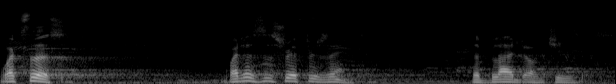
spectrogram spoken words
What's this? What does this represent? The blood of Jesus.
